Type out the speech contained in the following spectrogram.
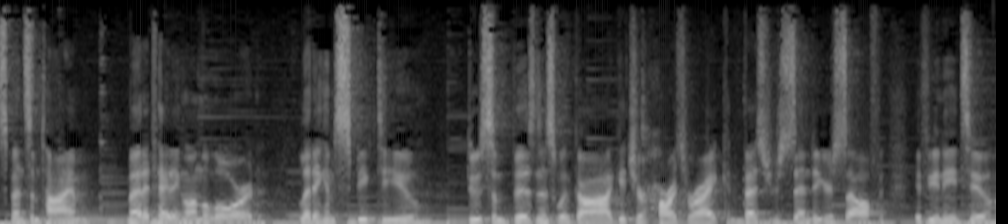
spend some time meditating on the Lord, letting Him speak to you do some business with God, get your hearts right, confess your sin to yourself if you need to,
